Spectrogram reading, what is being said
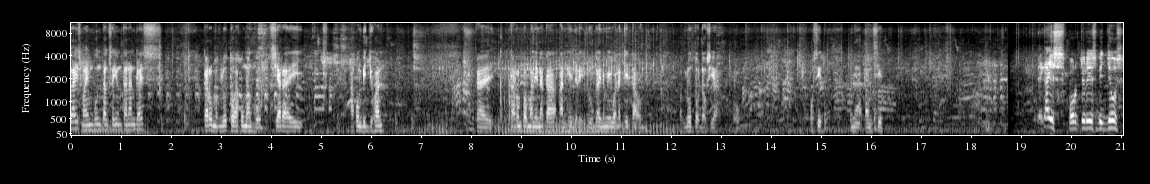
guys, may buntag sa yung tanan guys. Karon magluto ako manghod. Siya ray akong videohan. Kay karon pa man ni naka anhi diri. Dugay na may wa nakita og magluto daw siya. Og pusit kanya pansit. Okay guys, for today's videos,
